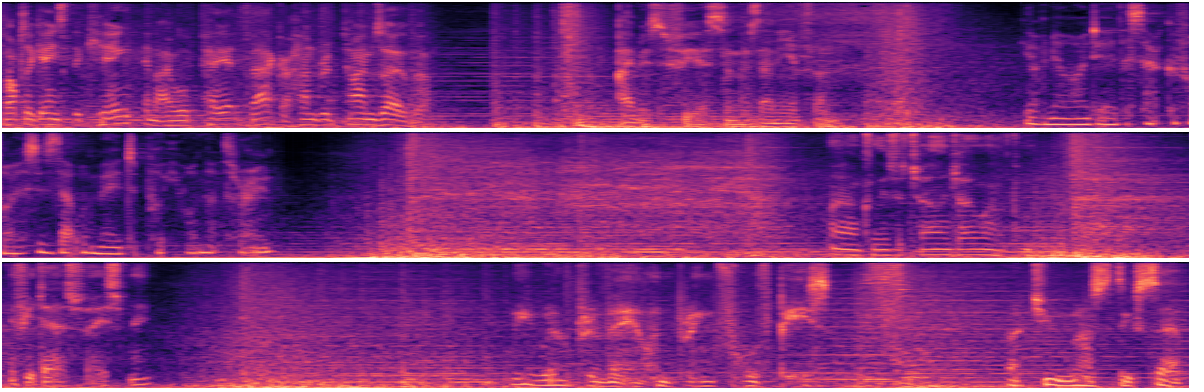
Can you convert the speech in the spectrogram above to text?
Plot against the king, and I will pay it back a hundred times over. I'm as fearsome as any of them. You have no idea the sacrifices that were made to put you on that throne. My uncle is a challenge I welcome. If he dares face me. We will prevail and bring forth peace. But you must accept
